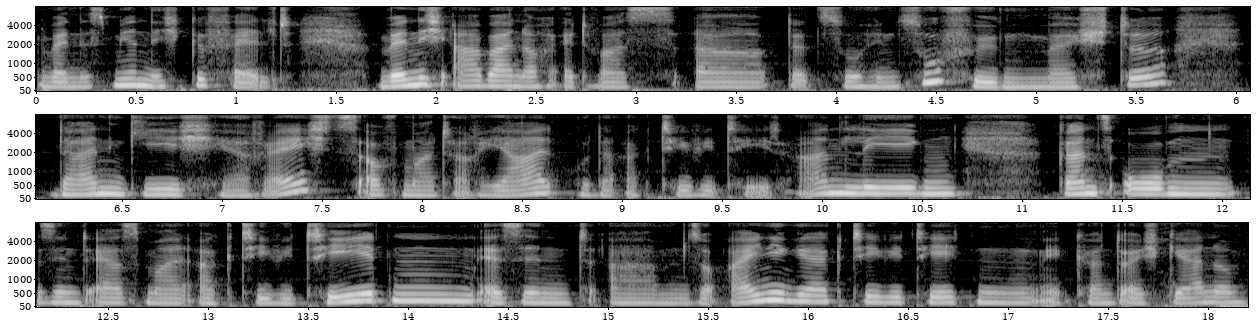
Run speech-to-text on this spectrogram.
wenn es mir nicht gefällt. Wenn ich aber noch etwas äh, dazu hinzufügen möchte, dann gehe ich hier rechts auf Material oder Aktivität anlegen. Ganz oben sind erstmal Aktivitäten. Es sind ähm, so einige Aktivitäten. Ihr könnt euch gerne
